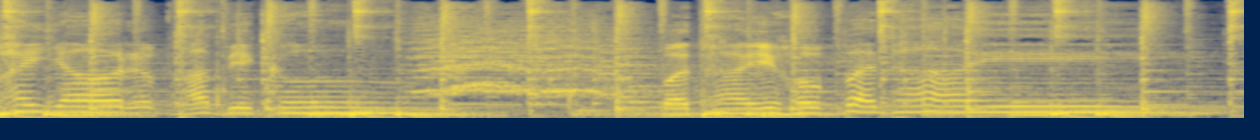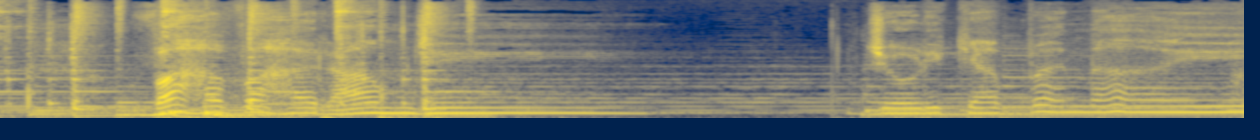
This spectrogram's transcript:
भैया और भाभी को बधाई हो बधाई। वाह वाह, राम जी, जोड़ी क्या बनाई?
